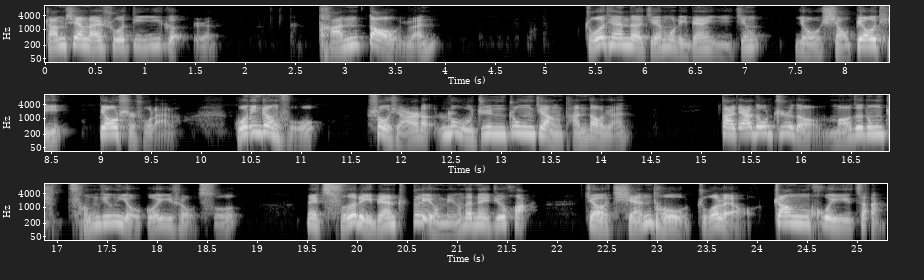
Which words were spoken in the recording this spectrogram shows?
咱们先来说第一个人，谭道源。昨天的节目里边已经有小标题标识出来了，国民政府授衔的陆军中将谭道源。大家都知道，毛泽东曾经有过一首词，那词里边最有名的那句话叫“前头着了张辉瓒”。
